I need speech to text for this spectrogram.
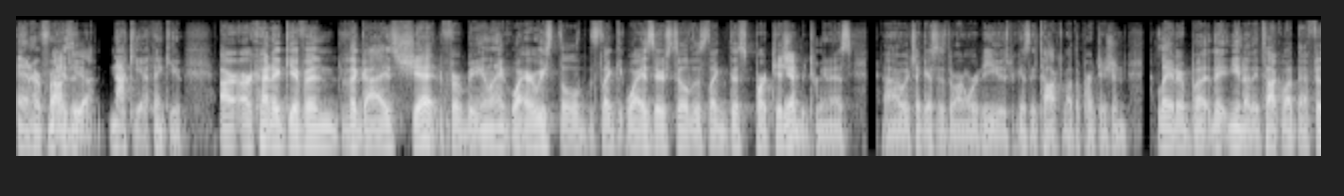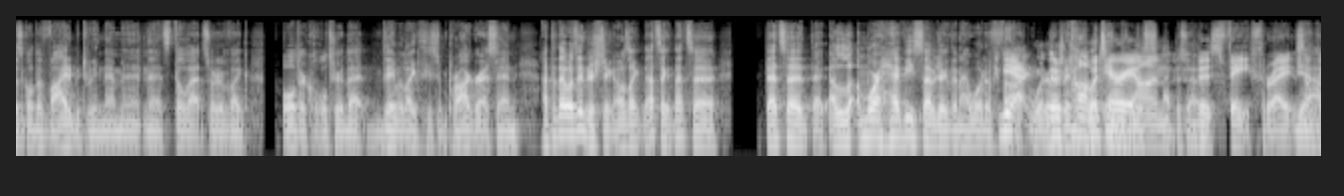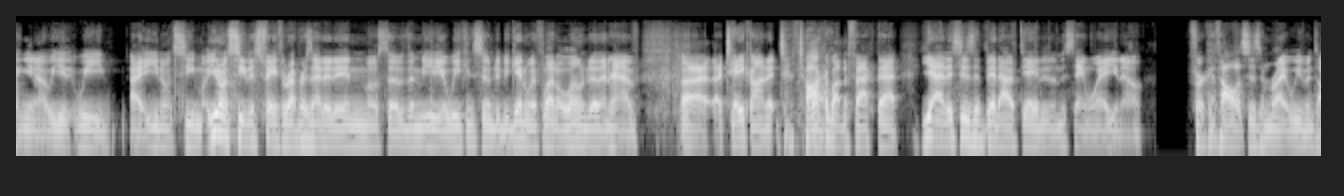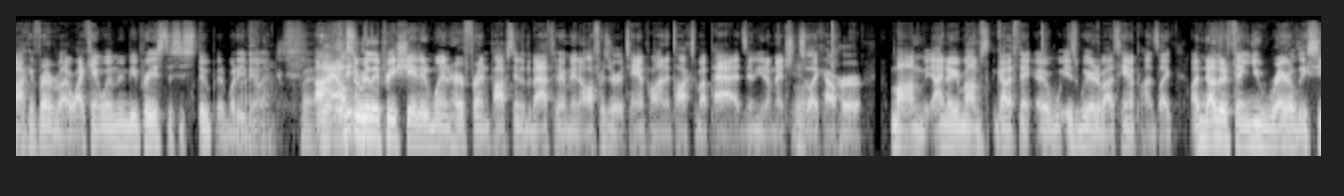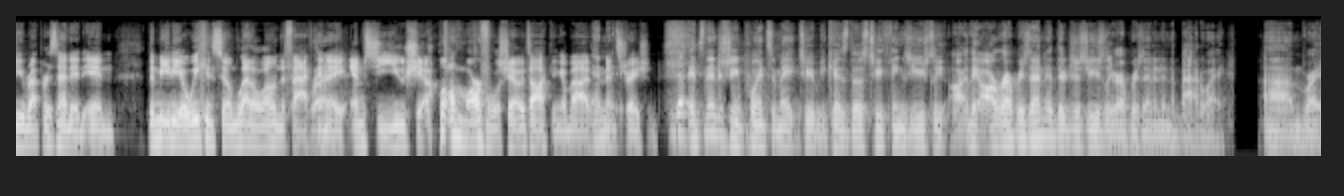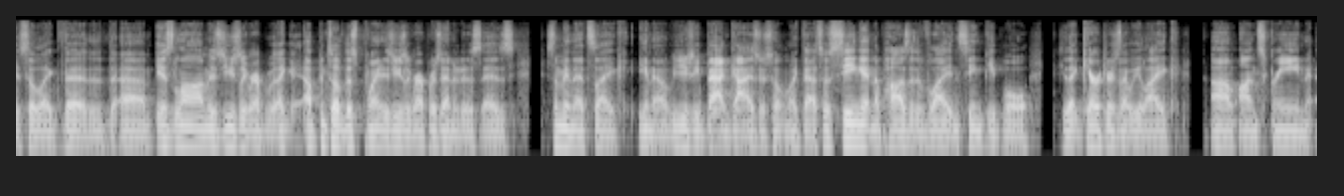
and her friends Nakia. Nakia, thank you, are are kind of giving the guys shit for being like, why are we still it's like why is there still this like this partition yeah. between us? Uh, which I guess is the wrong word to use because they talked about the partition later, but they you know they talk about that physical divide between them and, and it's still that sort of like older culture that they would like to see some progress in. I thought that was interesting. I was like, that's a that's a that's a, a, a more heavy subject than I would have thought. Yeah, would have there's commentary on episode. this faith, right? Yeah. Something you know, you, we I, you don't see you don't see this faith represented in most of the media we consume to begin with, let alone to then have uh, a take on it to talk Right. about the fact that yeah, this is a bit outdated in the same way, you know. For Catholicism, right? We've been talking forever. Like, why can't women be priests? This is stupid. What are you Right. doing? Right. I it- also it- really appreciated when her friend pops into the bathroom and offers her a tampon and talks about pads and you know mentions Yeah. like how her mom. I know your mom's got a thing uh, is weird about tampons. Like another thing you rarely see represented in the media we consume, let alone the fact in a MCU show, a Marvel show talking about And- menstruation. it's an interesting point to make too because those two things usually are they are represented they're just usually represented in a bad way um right so like the, the um, islam is usually rep- like up until this point is usually represented as, as something that's like you know usually bad guys or something like that so seeing it in a positive light and seeing people like characters that we like um, on screen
